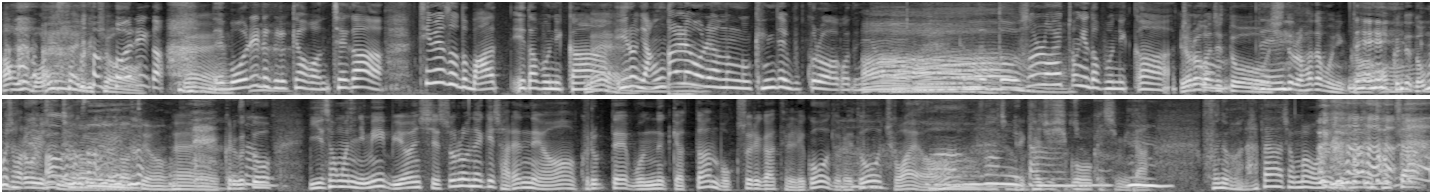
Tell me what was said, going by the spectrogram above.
아 오늘 머리 스타일이 그쵸? 머리가 네. 네. 머리를 그렇게 하고 제가 팀에서도 맞이다 보니까 네. 이런 양갈래 머리 하는 거 굉장히 부끄러워하거든요. 아. 근데 또 솔로 활동이다 보니까 여러 가지 또 네. 시도를 하다 보니까 네. 어, 근데 너무 잘 어울리시네요. 잘 어울리는 것 같아요. 네, 그리고 또 이성훈 님이 미연 씨 솔로 내기 잘했네요. 그룹 때 못 느꼈던 목소리가 들리고 노래도 좋아요. 감사합니다. 이렇게 해주시고 계십니다. 음. 훈훈하다. 정말 오늘 정말 진짜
